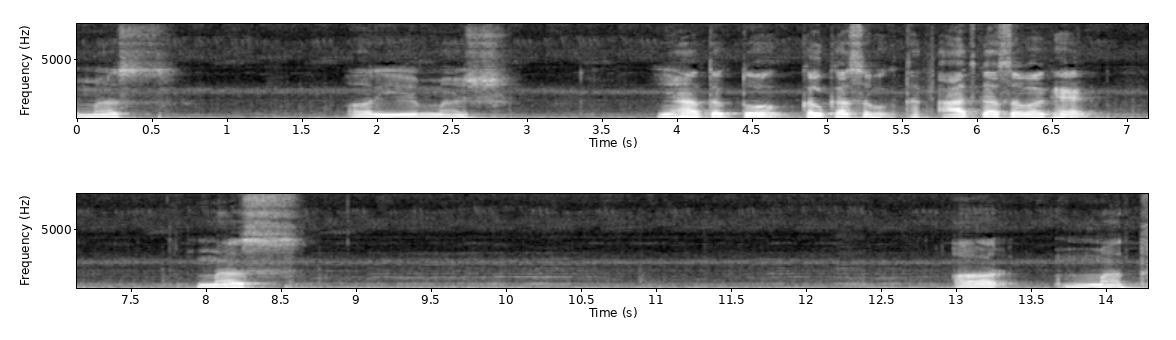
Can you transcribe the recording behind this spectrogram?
मस। और ये मश। यहाँ तक तो कल का सबक था। आज का सबक है मस और मत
